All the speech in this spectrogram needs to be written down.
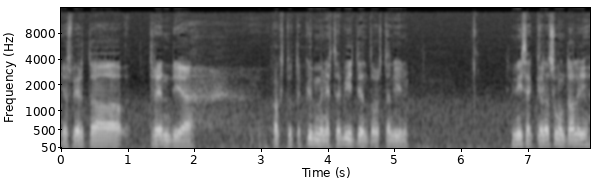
jos vertaa trendiä 2010 ja 2015, niin nisäkkäillä suunta oli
